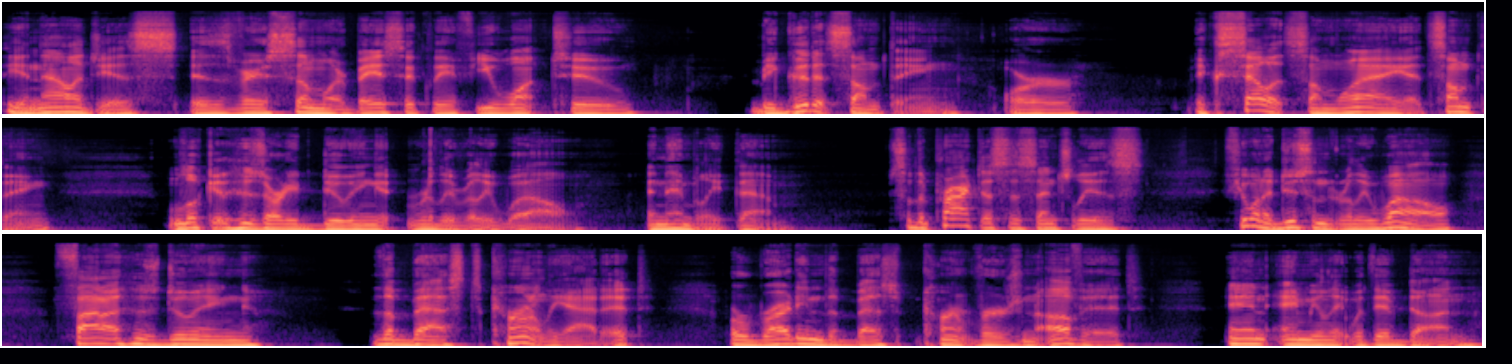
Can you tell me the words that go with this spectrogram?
the analogy is is very similar. Basically, if you want to be good at something or excel at some way at something, look at who's already doing it really, really well and emulate them. So the practice essentially is if you want to do something really well, find out who's doing the best currently at it or writing the best current version of it and emulate what they've done.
